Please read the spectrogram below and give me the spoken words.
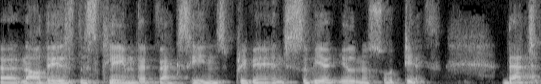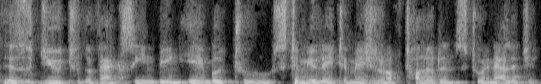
uh, now there's this claim that vaccines prevent severe illness or death. That is due to the vaccine being able to stimulate a measure of tolerance to an allergen,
